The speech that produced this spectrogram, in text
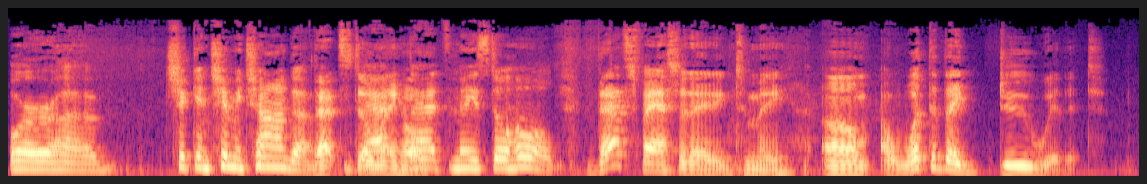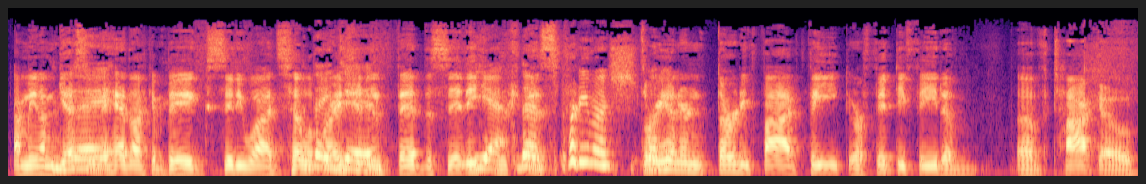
Or uh, chicken chimichanga. That still That- may hold. That may still hold. That's fascinating to me. Um, what did they do with it? I mean, I'm guessing they, They- had like a big citywide celebration and fed the city. Yeah, that's pretty much. what- 335 feet or 50 feet of of taco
